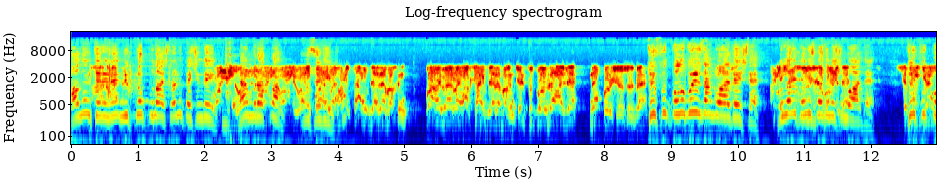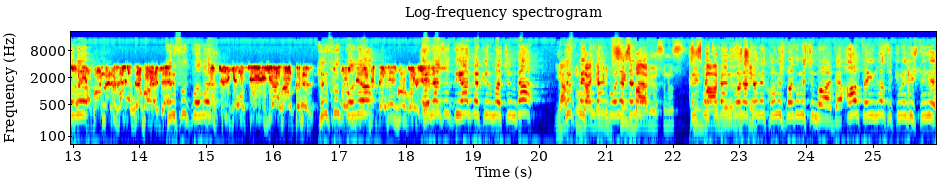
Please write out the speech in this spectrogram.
alın terine mikrop bulaşlarının peşindeyim. Vay, Ben vay, bırakmam. vay, vay, Bunu söyleyeyim. vay, Hak sahiplerine bakın. Vay vay vay hak sahiplerine bakın. Türk futbolu halde ne konuşuyorsunuz be? Türk futbolu bu yüzden bu halde işte. Bunları konuşmadığımız için bu halde. Türk futbolu. Türk futbolu, Türkiye seyirci azalttınız. Türk futbolu. Elazığ Diyarbakır maçında Yalnız 40 Turgay metreden gol siz bağırıyorsunuz. 40 Siz bağırdığınız gol için konuşmadığımız için bu halde. Altay'ın nasıl küme düştüğünü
